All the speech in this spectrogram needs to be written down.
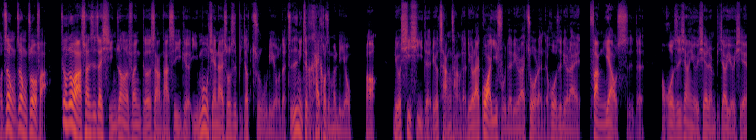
哦，这种这种做法，这种做法算是在形状的分割上，它是一个以目前来说是比较主流的，只是你这个开口怎么留哦。留细细的，留长长的，留来挂衣服的，留来做人的，或者是留来放钥匙的，或者是像有一些人比较有一些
